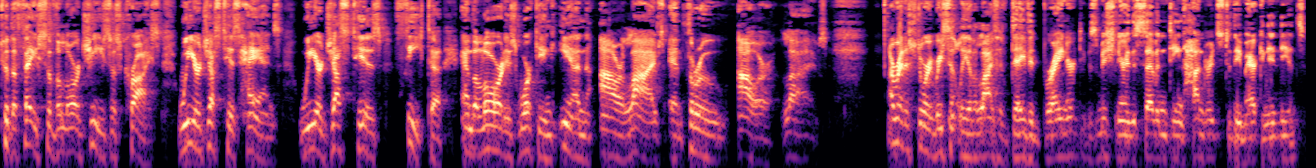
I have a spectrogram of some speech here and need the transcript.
to the face of the Lord Jesus Christ. We are just his hands. We are just his feet, uh, and the Lord is working in our lives and through our lives. I read a story recently of the life of David Brainerd. He was a missionary in the 1700s to the American Indians.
